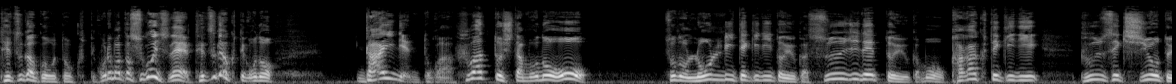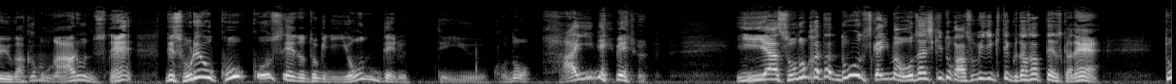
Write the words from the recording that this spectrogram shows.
哲学を解くって。これまたすごいですね。哲学ってこの概念とか、ふわっとしたものをその論理的にというか数字でというかもう科学的に分析しようという学問があるんですね。で、それを高校生の時に読んでるっていうこのハイレベル。いや、その方どうですか？今お座敷とか遊びに来てくださってんですかね？ど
